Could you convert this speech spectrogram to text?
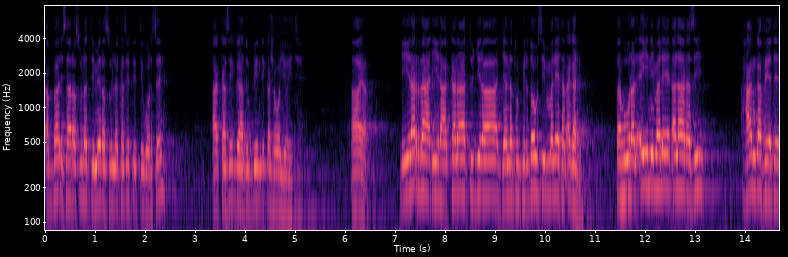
abbaan isaa rasuulatti himee rasuulli akkasitti itti gorse akkasii gaa dubbiin xiqqasho wayyooyite aaya dhiirarraa dhiira akkanaattu jira. Jannatul firdoobsiin malee tan agarre. Tahuural eyni malee dhalaan asii hanga feete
